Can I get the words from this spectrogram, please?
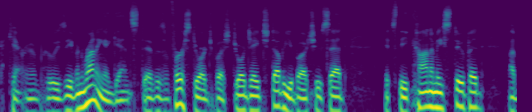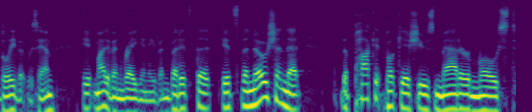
I can't remember who he's even running against. It was the first George Bush, George H.W. Bush, who said, it's the economy stupid. I believe it was him. It might have been Reagan even, but it's the it's the notion that the pocketbook issues matter most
